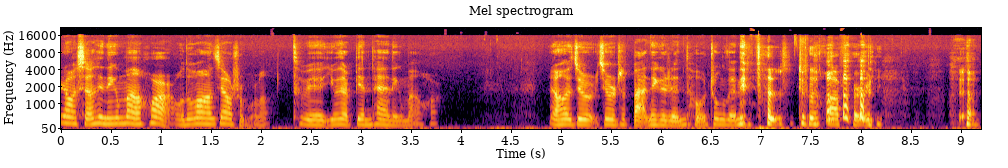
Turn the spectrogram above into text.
让我想起那个漫画，我都忘了叫什么了，特别有点变态那个漫画。然后就是就是把那个人头种在那盆种在花盆里。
